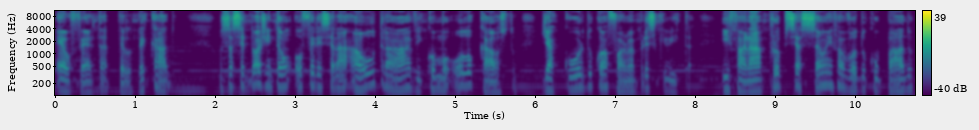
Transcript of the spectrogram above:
É oferta pelo pecado. O sacerdote então oferecerá a outra ave como holocausto, de acordo com a forma prescrita e fará propiciação em favor do culpado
